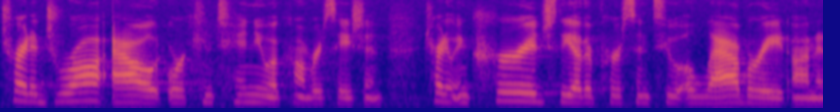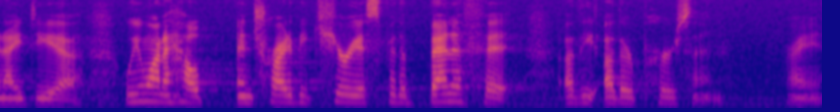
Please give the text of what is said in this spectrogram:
try to draw out or continue a conversation, try to encourage the other person to elaborate on an idea. We want to help and try to be curious for the benefit of the other person, right?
